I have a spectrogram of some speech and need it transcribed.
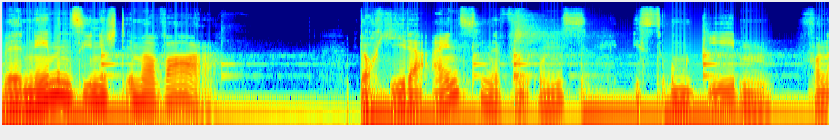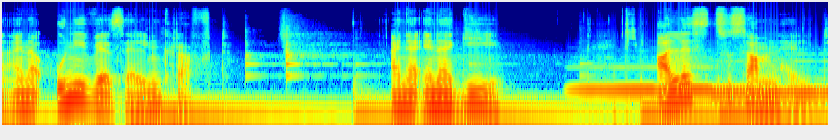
Wir nehmen sie nicht immer wahr. Doch jeder einzelne von uns ist umgeben von einer universellen Kraft, einer Energie, die alles zusammenhält,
